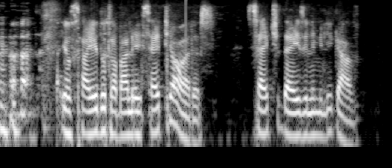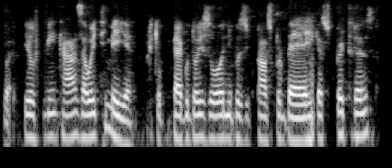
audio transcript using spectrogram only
eu saí do trabalho às 7 horas. 7 e 10 ele me ligava. Eu cheguei em casa às 8 e meia, porque eu pego dois ônibus e passo por BR, que é super trânsito.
